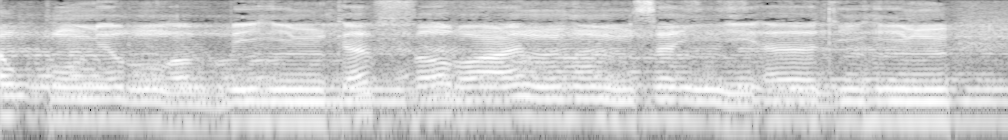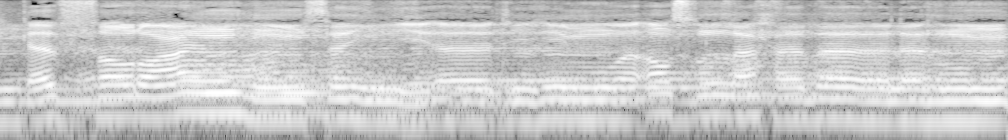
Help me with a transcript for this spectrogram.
الحق من ربهم كفر عنهم سيئاتهم كفر عنهم سيئاتهم وأصلح بالهم.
